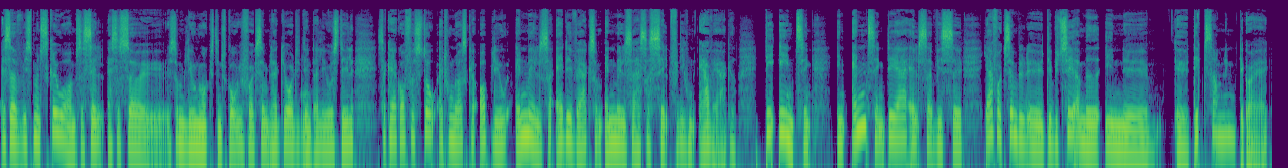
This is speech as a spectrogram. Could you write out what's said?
altså hvis man skriver om sig selv, altså så, øh, som Leonor Christine Skov jo for eksempel har gjort i Den, der lever stille, så kan jeg godt forstå, at hun også kan opleve anmeldelser af det værk som anmeldelser af sig selv, fordi hun er værket. Det er én ting. En anden ting, det er altså, hvis øh, jeg for eksempel øh, debuterer med en øh, øh, digtsamling, det gør jeg ikke,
